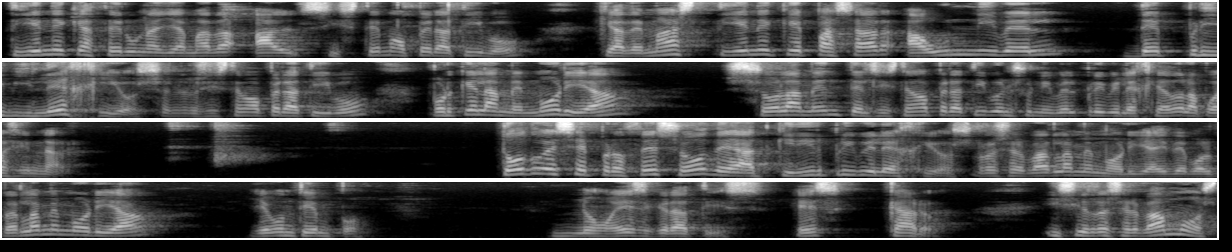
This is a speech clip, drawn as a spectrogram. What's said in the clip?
tiene que hacer una llamada al sistema operativo, que además tiene que pasar a un nivel de privilegios en el sistema operativo, porque la memoria solamente el sistema operativo en su nivel privilegiado la puede asignar. Todo ese proceso de adquirir privilegios, reservar la memoria y devolver la memoria, lleva un tiempo. No es gratis, es caro. Y si reservamos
